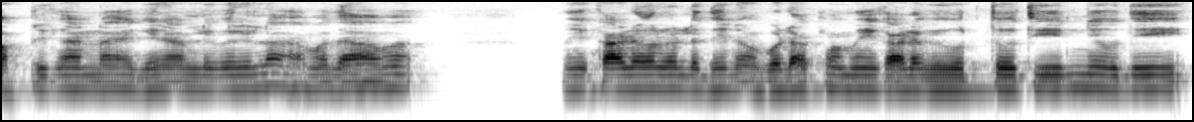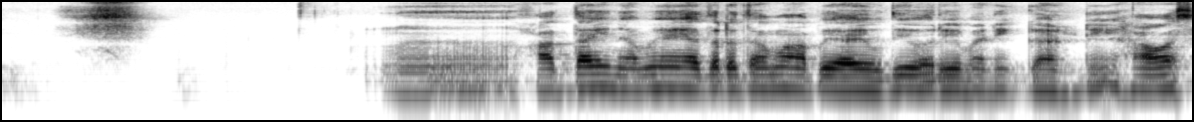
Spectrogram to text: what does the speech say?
අප්‍රිකන් අය ගෙනල්ලා ඉවරලා හැමදාම මේ කඩවලට දෙනවා ගොඩක්ම මේ කඩ විවෘතව තියෙන්නේ උදේ හතයි නවයි අතර තමයි අපේ අය උදේවරුේ මැණික් ගන්නේ. හවස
